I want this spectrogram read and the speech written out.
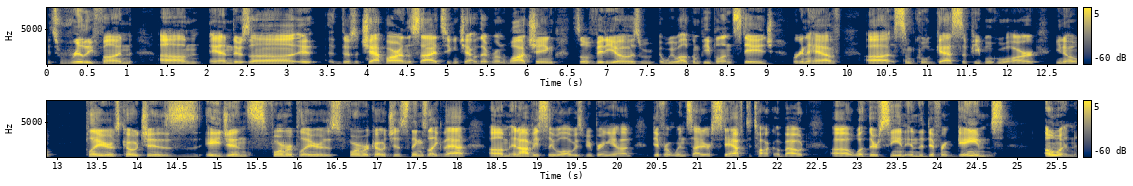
It's really fun. Um, and there's a it, there's a chat bar on the side, so you can chat with everyone watching. There's little videos. We, we welcome people on stage. We're gonna have uh, some cool guests of people who are you know players, coaches, agents, former players, former coaches, things like that. Um, and obviously, we'll always be bringing on different Winsider staff to talk about uh, what they're seeing in the different games. Owen,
